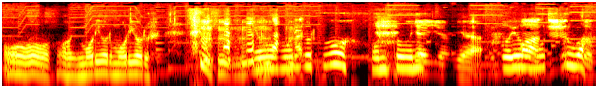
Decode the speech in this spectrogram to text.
おーおー、森よる森よる。よう森よるを、本当に。いやいや、ようまあ、ぬるっと、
